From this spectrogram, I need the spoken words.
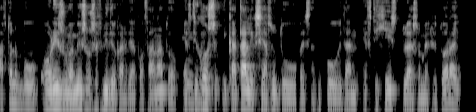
Αυτό είναι που ορίζουμε εμείς ως ευνίδιο καρδιακό θάνατο. Ευτυχώς η κατάληξη αυτού του περιστατικού ήταν ευτυχής, τουλάχιστον μέχρι τώρα,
